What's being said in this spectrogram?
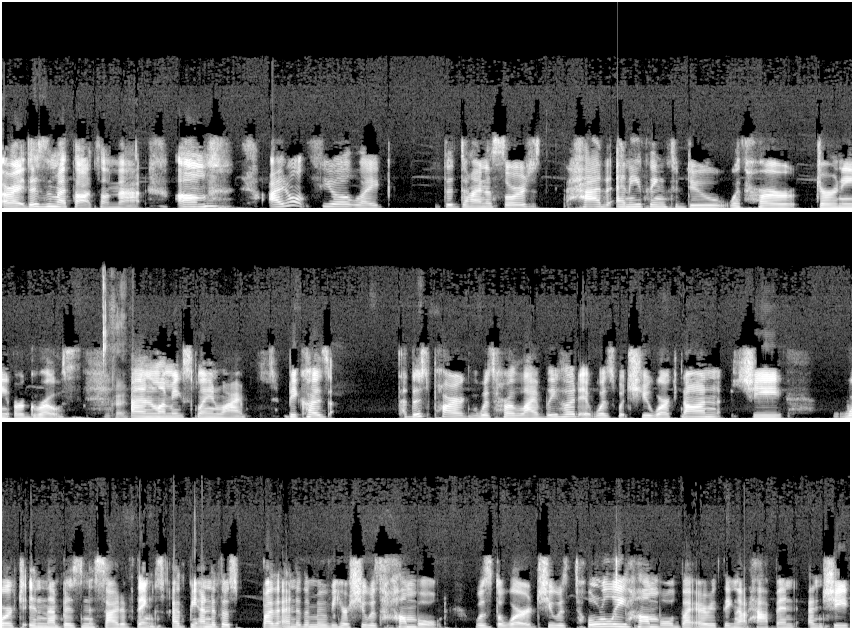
All right, this is my thoughts on that. Um, I don't feel like the dinosaurs had anything to do with her journey or growth. Okay. And let me explain why. Because this park was her livelihood, it was what she worked on. She worked in the business side of things. At the end of this, by the end of the movie here, she was humbled was the word. She was totally humbled by everything that happened and she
